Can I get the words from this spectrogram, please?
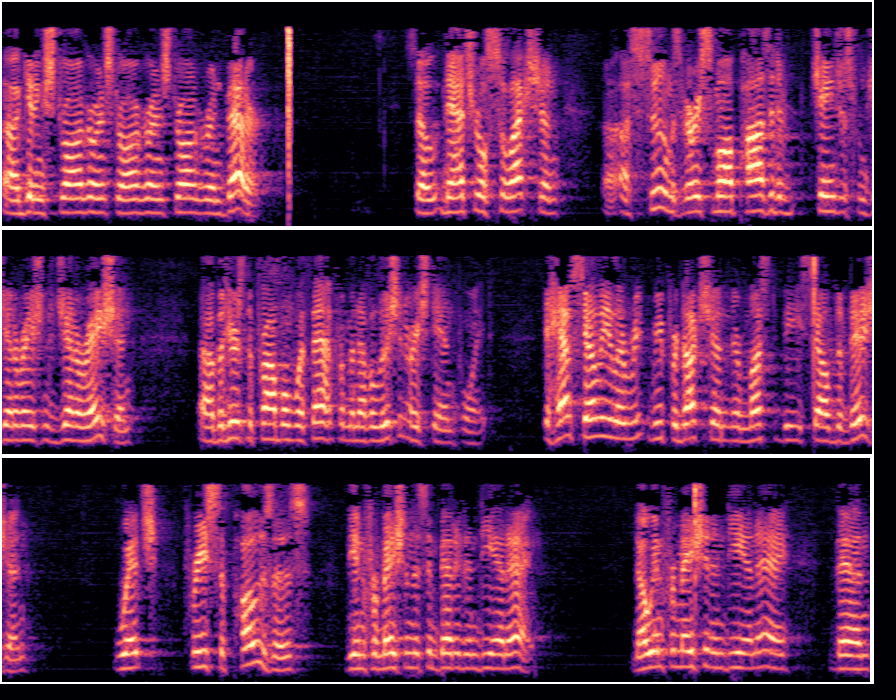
uh, getting stronger and stronger and stronger and better. So natural selection uh, assumes very small positive changes from generation to generation, uh, but here's the problem with that from an evolutionary standpoint. To have cellular re- reproduction, there must be cell division, which presupposes the information that's embedded in DNA. No information in DNA, then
